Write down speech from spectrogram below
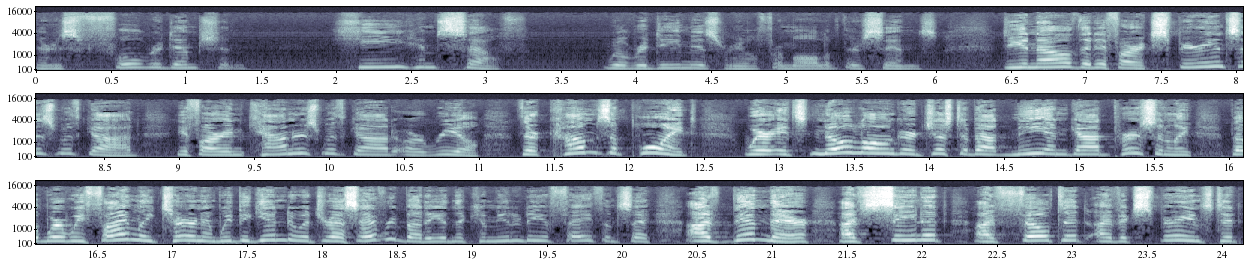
there is full redemption. He himself will redeem Israel from all of their sins. Do you know that if our experiences with God, if our encounters with God are real, there comes a point where it's no longer just about me and God personally, but where we finally turn and we begin to address everybody in the community of faith and say, I've been there, I've seen it, I've felt it, I've experienced it,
